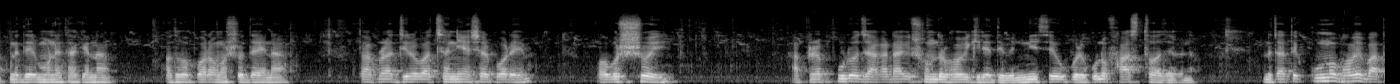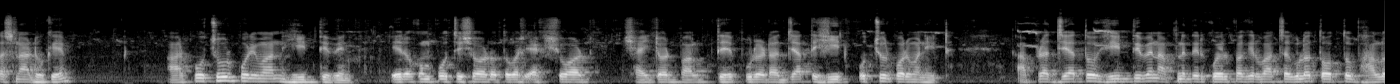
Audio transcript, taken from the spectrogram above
আপনাদের মনে থাকে না অথবা পরামর্শ দেয় না। তো আপনারা জিরো বাচ্চা নিয়ে আসার পরে অবশ্যই আপনারা পুরো জায়গাটা আগে সুন্দরভাবে ঘিরে দেবেন, নিচে, উপরে কোনো ফাস্ট হওয়া যাবে না। যাতে কোনোভাবে বাতাস না ঢোকে আর প্রচুর পরিমাণ হিট দেবেন। এরকম পঁচিশ ওয়াট অথবা একশো ওয়াট ষাট ওয়াট বাল্ব দিয়ে পুরোটা যাতে হিট প্রচুর পরিমাণ হিট আপনারা যত হিট দিবেন আপনাদের কোয়েল পাখির বাচ্চাগুলো তত ভালো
